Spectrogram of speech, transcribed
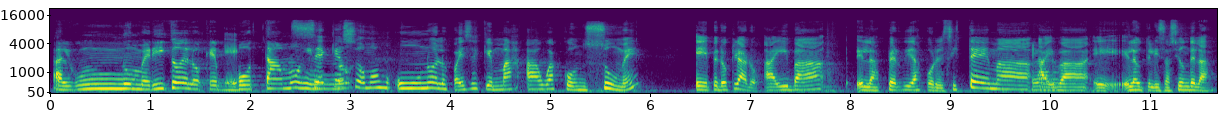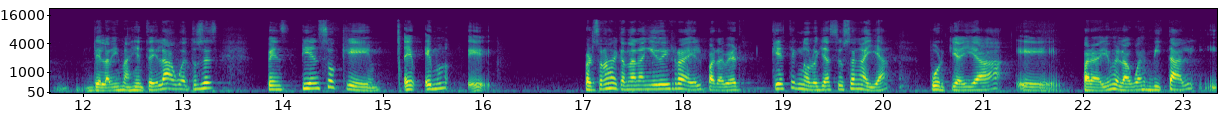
¿Algún numerito de lo que eh, votamos? Y sé que somos uno de los países que más agua consume, eh, pero claro, ahí va eh, las pérdidas por el sistema, ahí va la utilización de la, de la misma gente del agua. Entonces, pienso que hemos personas del canal han ido a Israel para ver qué tecnologías se usan allá, porque allá eh, para ellos el agua es vital y,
